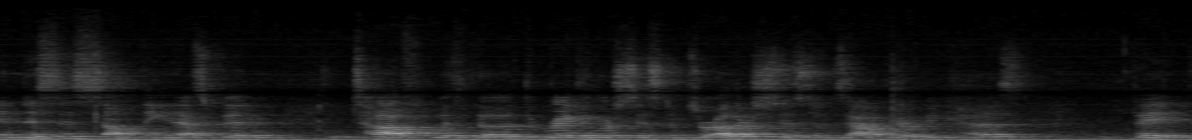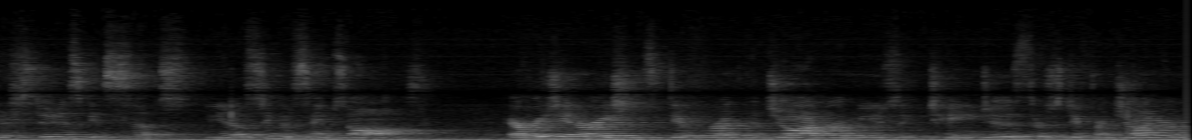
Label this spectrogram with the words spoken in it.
And this is something that's been tough with the, the regular systems or other systems out there because they, the students get such, you know, of the same songs. Every generation is different, the genre of music changes, there's different genre,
